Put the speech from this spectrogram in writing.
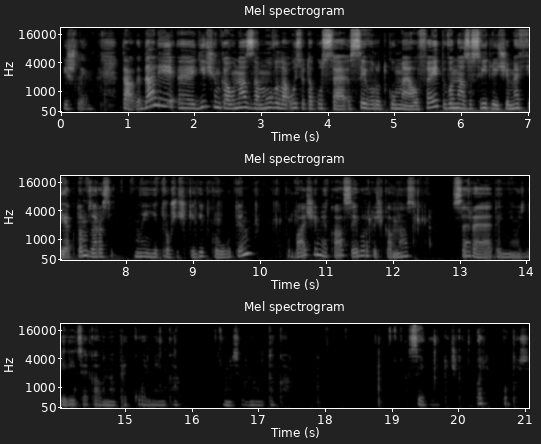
пішли. Так, далі е, дівчинка у нас замовила ось таку сиворотку Melfate. Вона з освітлюючим ефектом. Зараз ми її трошечки відкрутимо. Побачимо, яка сивороточка в нас всередині. Ось дивіться, яка вона прикольненька. Ось вона отака. Сивороточка. Ой, попусь.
